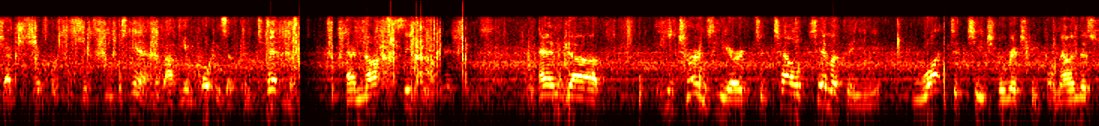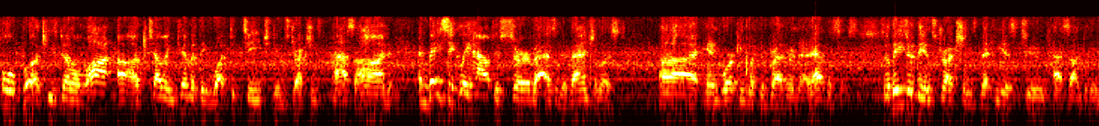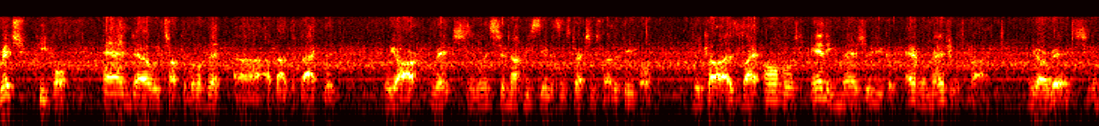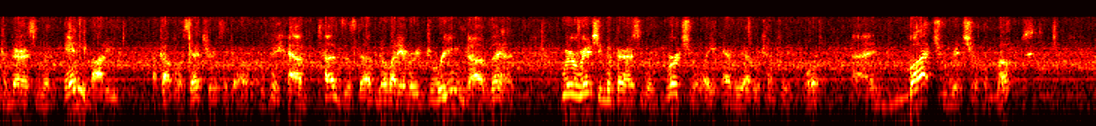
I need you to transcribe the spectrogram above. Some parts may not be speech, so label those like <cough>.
chapter 6, verses 6 through 10, about the importance of contentment and not seeking riches. And uh, he turns here to tell Timothy what to teach the rich people. Now, in this whole book, he's done a lot of telling Timothy what to teach, the instructions to pass on, and basically how to serve as an evangelist uh, in working with the brethren at Ephesus. So these are the instructions that he is to pass on to the rich people. And uh, we talked a little bit uh, about the fact that we are rich, and this should not be seen as instructions for other people because by almost any measure you could ever measure us by, we are rich in comparison with anybody a couple of centuries ago. <laughs> We have tons of stuff nobody ever dreamed of then. We're rich in comparison with virtually every other country in the world, and much richer than most.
